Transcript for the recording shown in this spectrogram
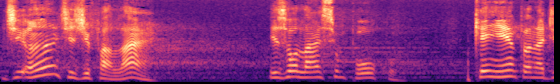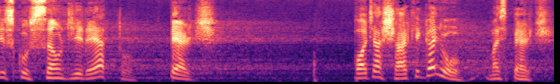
de, antes de falar, isolar-se um pouco. Quem entra na discussão direto, perde. Pode achar que ganhou, mas perde.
